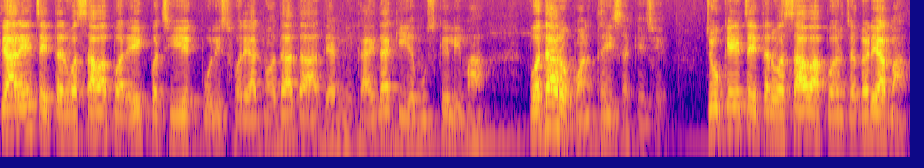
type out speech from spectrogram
ત્યારે ચૈતર વસાવા પર એક પછી એક પોલીસ ફરિયાદ નોંધાતા તેમની કાયદાકીય મુશ્કેલીમાં વધારો પણ થઈ શકે છે. જો કે ચૈતર વસાવા પર ઝઘડિયામાં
